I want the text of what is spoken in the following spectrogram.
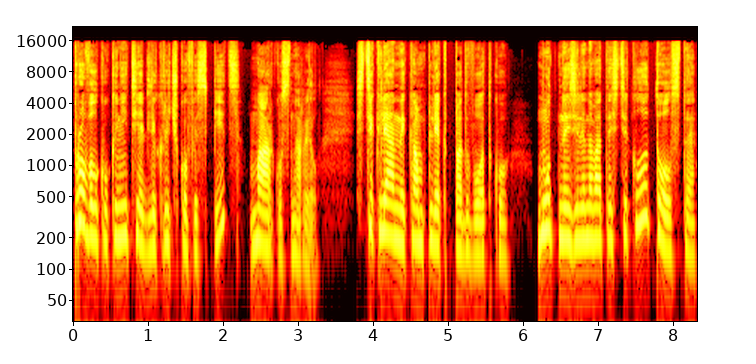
Проволоку канитель для крючков и спиц Маркус нарыл, стеклянный комплект подводку, мутное зеленоватое стекло толстое,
